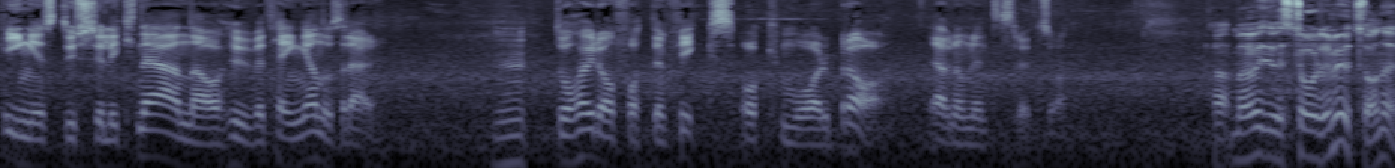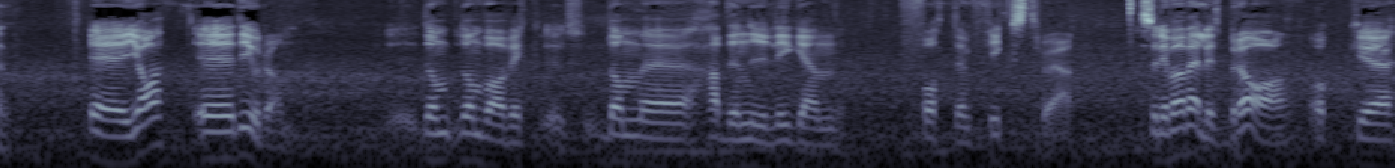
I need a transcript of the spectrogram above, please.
ingen styrsel i knäna och huvudet hängande och sådär. Mm. Då har ju de fått en fix och mår bra, även om det inte ser ut så. Ja, men står de ut så nu? Eh, ja, eh, det gjorde de. De, de, var, de eh, hade nyligen fått en fix tror jag. Så det var väldigt bra och eh,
